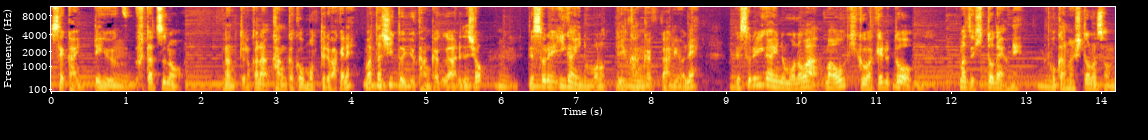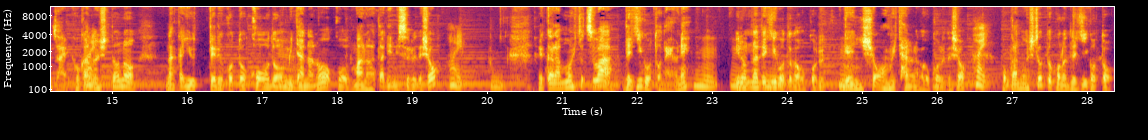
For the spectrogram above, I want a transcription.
世界っていううん二つの、なんていうのかな、感覚を持ってるわけね。私という感覚があるでしょ？で、それ以外のものっていう感覚があるよね。で、それ以外のものは、まあ大きく分けると、まず人だよね。他の人の存在、他の人のなんか言ってること、行動みたいなのをこう目の当たりにするでしょ？はい。それからもう一つは出来事だよね。いろんな出来事が起こる。うん現象みたいなのが起こるでしょ？はい。他の人とこの出来事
